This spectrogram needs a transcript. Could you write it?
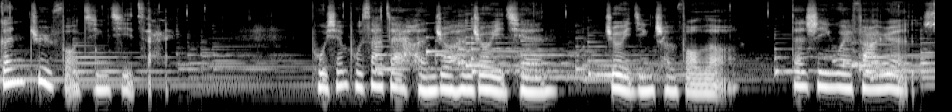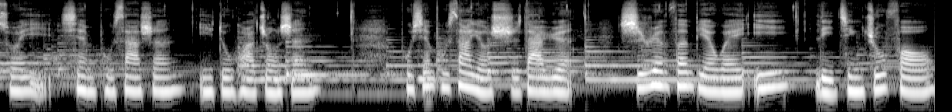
根据佛经记载，普贤菩萨在很久很久以前就已经成佛了。但是因为发愿，所以现菩萨身以度化众生。普贤菩萨有十大愿，十愿分别为：一、礼敬诸佛；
